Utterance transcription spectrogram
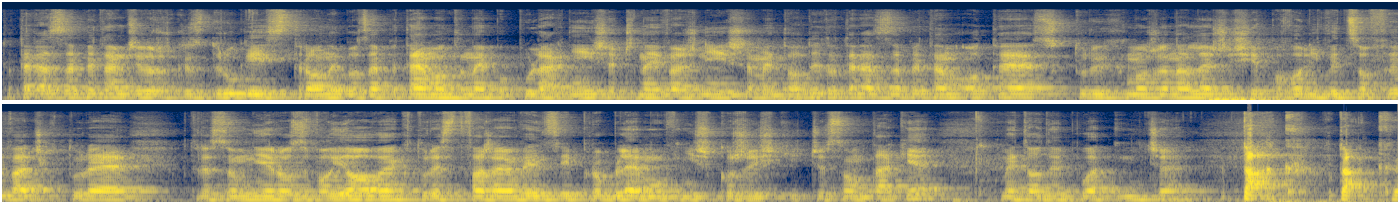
To teraz zapytam Cię troszkę z drugiej strony, bo zapytałem o te najpopularniejsze czy najważniejsze metody, to teraz zapytam o te, z których może należy się powoli wycofywać, które, które są nierozwojowe, które stwarzają więcej problemów niż korzyści. Czy są takie metody płatnicze? Tak, tak.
